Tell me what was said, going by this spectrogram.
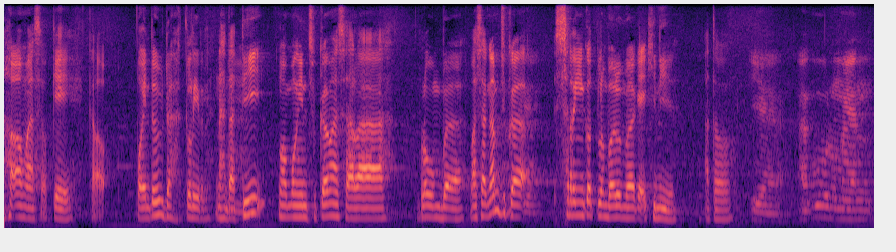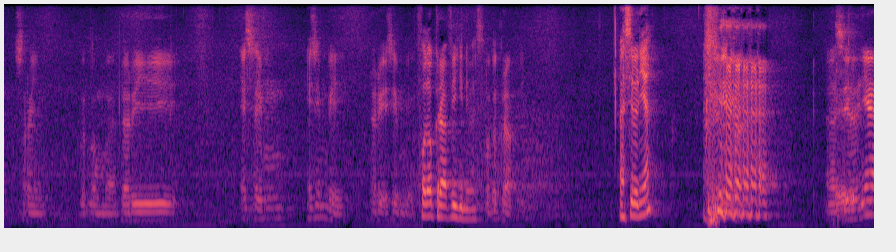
oh Mas oke kalau poin itu udah clear. Nah Hmm. tadi ngomongin juga masalah lomba. Mas Agam juga Oke. sering ikut lomba-lomba kayak gini ya? Atau Iya, aku lumayan sering ikut lomba dari SM SMP, dari SMP fotografi gini Mas? fotografi. Hasilnya? Hasilnya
